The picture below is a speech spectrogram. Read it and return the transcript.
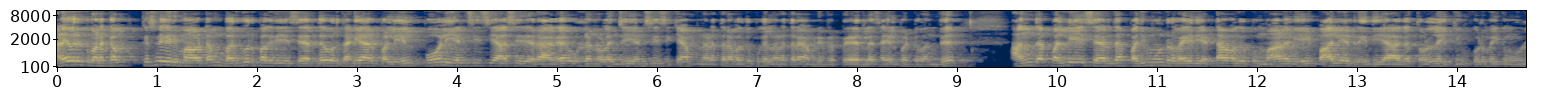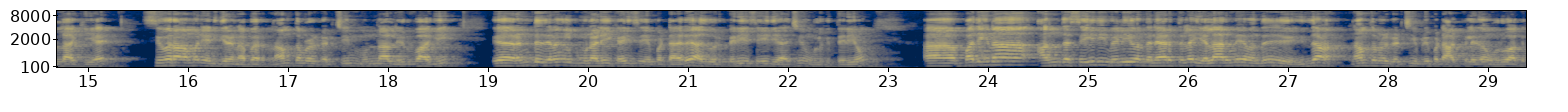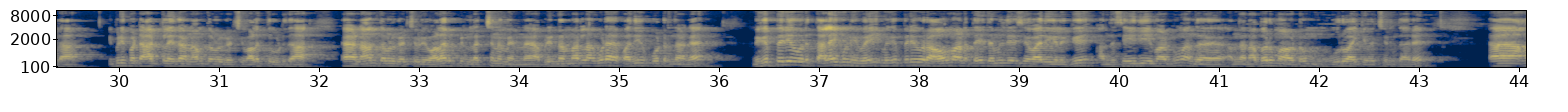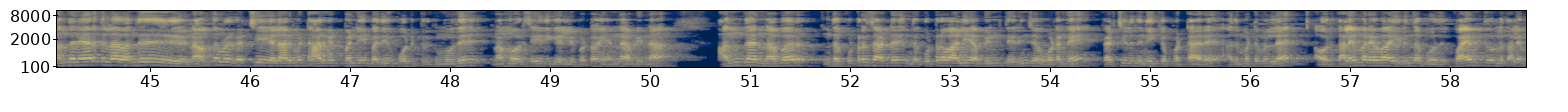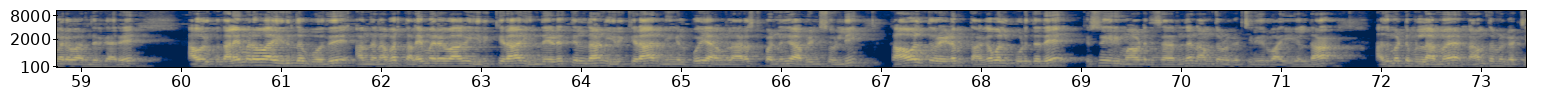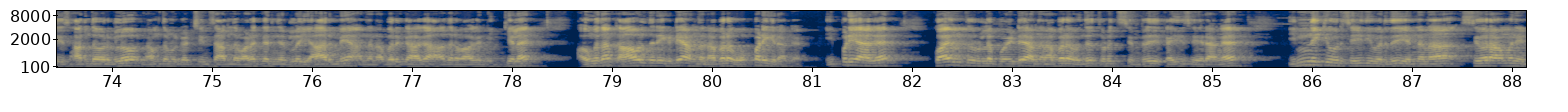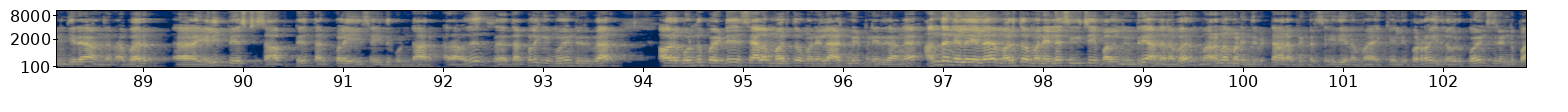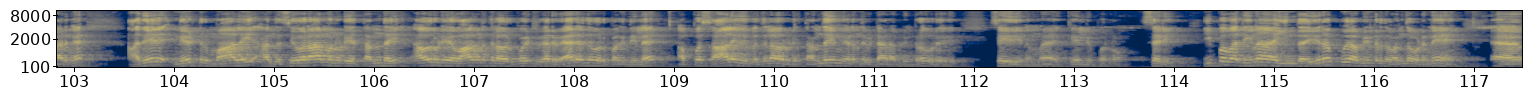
அனைவருக்கும் வணக்கம். கிருஷ்ணகிரி மாவட்டம் பர்கூர் பகுதியை சேர்ந்த ஒரு தனியார் பள்ளியில் போலி என்சிசி ஆசிரியராக உள்ள நுழைஞ்சு என்சிசி கேம்ப் நடத்துகிற வகுப்புகள் நடத்துகிறேன் அப்படின்ற பேரில் செயல்பட்டு வந்து அந்த பள்ளியை சேர்ந்த பதிமூன்று வயது எட்டாம் வகுப்பு மாணவியை பாலியல் ரீதியாக தொல்லைக்கும் கொடுமைக்கும் உள்ளாக்கிய சிவராமன் என்கிற நபர். நாம் தமிழர் கட்சியின் முன்னாள் நிர்வாகி. ரெண்டு தினங்களுக்கு முன்னாடி கைது செய்யப்பட்டார். அது ஒரு பெரிய செய்தியாச்சு உங்களுக்கு தெரியும். பார்த்தீங்கன்னா அந்த செய்தி வெளியே வந்த நேரத்தில் எல்லாருமே வந்து இதுதான் நாம் தமிழர் கட்சி இப்படிப்பட்ட ஆட்களை தான் உருவாக்குதா? இப்படிப்பட்ட ஆட்களை தான் நாம் தமிழ் கட்சி வளர்த்து விடுதா? நாம் தமிழ் கட்சியுடைய வளர்ப்பின் லட்சணம் என்ன? அப்படின்ற மாதிரிலாம் கூட பதிவு போட்டிருந்தாங்க. மிகப்பெரிய ஒரு தலைகுனிவை மிகப்பெரிய ஒரு அவமானத்தை தமிழ் தேசியவாதிகளுக்கு அந்த செய்தியை மாட்டும் அந்த அந்த நபரும் ஆகட்டும் உருவாக்கி வச்சிருந்தாரு. அந்த நேரத்தில் வந்து நாம் தமிழ் கட்சி எல்லாருமே டார்கெட் பண்ணி பதிவு போட்டுட்டு இருக்கும்போது நம்ம ஒரு செய்தி கேள்விப்பட்டோம். என்ன அப்படின்னா அந்த நபர் இந்த குற்றச்சாட்டு இந்த குற்றவாளி அப்படின்னு தெரிஞ்ச உடனே கட்சியிலிருந்து நீக்கப்பட்டாரு. அது மட்டும் இல்ல அவர் தலைமறைவா இருந்தபோது கோயம்புத்தூர்ல தலைமறைவா இருந்திருக்காரு. அவருக்கு தலைமறைவாக இருந்தபோது அந்த நபர் தலைமறைவாக இருக்கிறார் இந்த இடத்தில் தான் இருக்கிறார் நீங்கள் போய் அவங்களை அரெஸ்ட் பண்ணுங்க அப்படின்னு சொல்லி காவல்துறையிடம் தகவல் கொடுத்ததே கிருஷ்ணகிரி மாவட்டத்தை சார்ந்த நாம் தமிழ் கட்சி நிர்வாகிகள் தான். அது மட்டும் இல்லாமல் நாம் தமிழ் கட்சியை சார்ந்தவர்களோ நாம் தமிழ் கட்சியின் சார்ந்த வழக்கறிஞர்களோ யாருமே அந்த நபருக்காக ஆதரவாக நிற்கலை அவங்க தான் காவல்துறைகிட்டே அந்த நபரை ஒப்படைக்கிறாங்க. இப்படியாக கோயம்புத்தூர்ல போயிட்டு அந்த நபரை வந்து துரத்தி சென்று கைது செய்யறாங்க இன்னைக்கு ஒரு செய்தி வருது. என்னன்னா சிவராமன் என்கிற அந்த நபர் எலி பேஸ்ட் சாப்பிட்டு தற்கொலை செய்து கொண்டார். அதாவது தற்கொலைக்கு முயன்றிருக்கிறார். அவரை கொண்டு போயிட்டு சேலம் மருத்துவமனையில் அட்மிட் பண்ணியிருக்காங்க. அந்த நிலையில மருத்துவமனையில் சிகிச்சை பலனின்றி அந்த நபர் மரணம் அடைந்து விட்டார் அப்படின்ற செய்தியை நம்ம கேள்விப்படுறோம். இதுல ஒரு கோயின்சிடென்ட் பாருங்க. அதே நேற்று மாலை அந்த சிவராமனுடைய தந்தை அவருடைய வாகனத்தில் அவர் போயிட்டு இருக்காரு வேற ஏதோ ஒரு பகுதியில் அப்போ சாலை விபத்தில் அவருடைய தந்தையும் இறந்து விட்டார் அப்படின்ற ஒரு செய்தியை நம்ம கேள்விப்படுறோம். சரி இப்போ பார்த்தீங்கன்னா இந்த இறப்பு அப்படின்றது வந்த உடனே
